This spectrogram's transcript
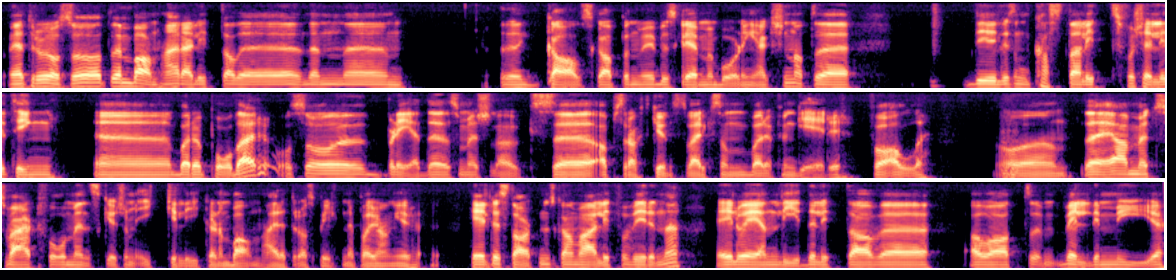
Og jeg tror også at den banen her er litt av det, den, eh, den galskapen vi beskrev med boarding action. At eh, de liksom kasta litt forskjellige ting eh, bare på der, og så ble det som et slags eh, abstrakt kunstverk som bare fungerer for alle. Og eh, det, Jeg har møtt svært få mennesker som ikke liker den banen her etter å ha spilt den et par ganger. Helt i starten skal den være litt forvirrende. Halo 1 lider litt av, av at veldig mye,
